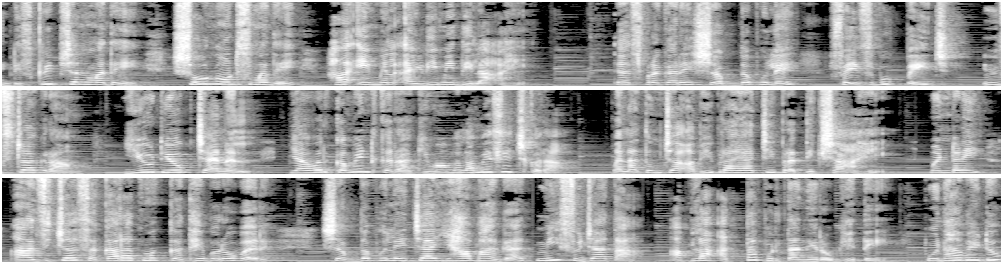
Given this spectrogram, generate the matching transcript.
डिस्क्रिप्शनमध्ये शो नोट्समध्ये हा ईमेल आय डी मी दिला आहे. त्याचप्रकारे Shabdphule Facebook page Instagram YouTube channel यावर कमेंट करा किंवा मला मेसेज करा. मला तुमच्या अभिप्रायाची प्रतीक्षा आहे. मंडळी आजच्या सकारात्मक कथेबरोबर शब्दफुलेच्या ह्या भागात मी सुजाता आपला आत्तापुरता निरोप घेते. पुन्हा भेटू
